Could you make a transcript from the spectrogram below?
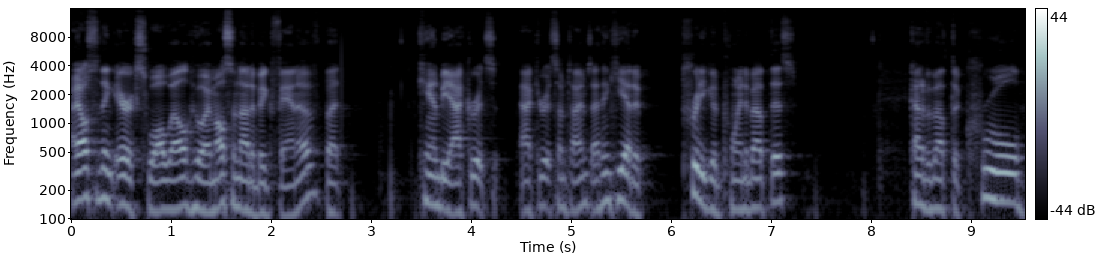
I also think Eric Swalwell, who I'm also not a big fan of, but can be accurate accurate sometimes. I think he had a pretty good point about this, kind of about the cruel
